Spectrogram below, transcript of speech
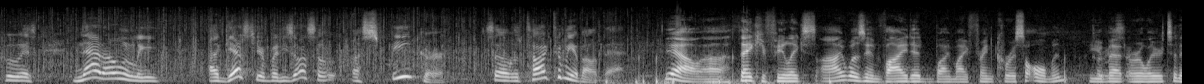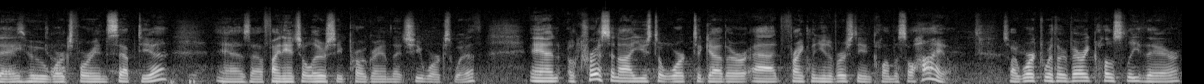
who is not only a guest here, but he's also a speaker. So, talk to me about that. Yeah, uh, thank you, Felix. I was invited by my friend Carissa Ullman, who you met earlier today, Yes, who works for Inceptia as a financial literacy program that she works with. And uh, Chris and I used to work together at Franklin University in Columbus, Ohio. So I worked with her very closely there.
